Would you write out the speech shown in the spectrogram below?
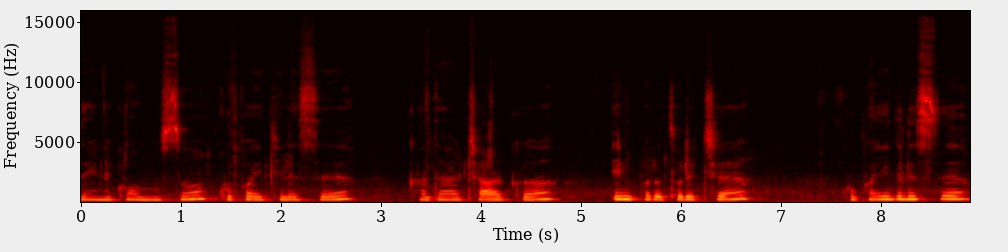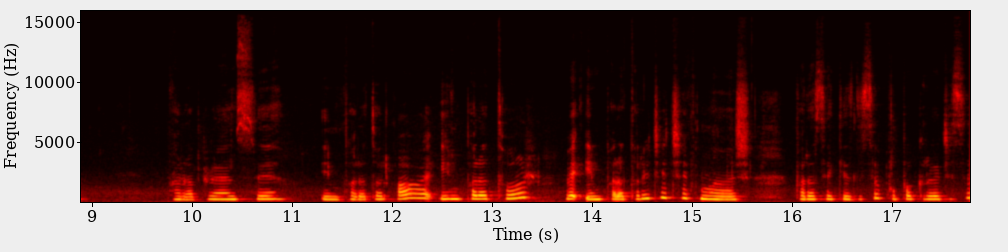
Değnek olması, kupa ikilisi, kader çarkı, imparatoriçe, kupa yedilisi, para prensi, imparator, aa imparator ve imparatoriçe çıkmış. Para sekizlisi, kupa kraliçesi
